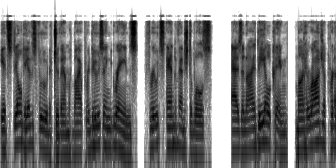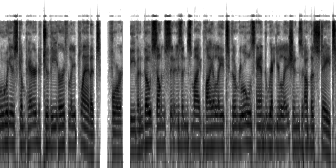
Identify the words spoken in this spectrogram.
it still gives food to them by producing grains, fruits, and vegetables. As an ideal king, Maharaja Prithu is compared to the earthly planet, for, even though some citizens might violate the rules and regulations of the state,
